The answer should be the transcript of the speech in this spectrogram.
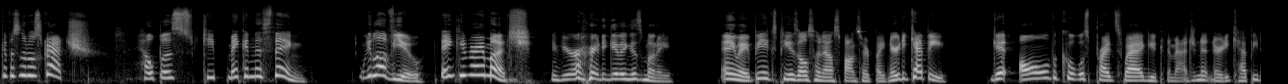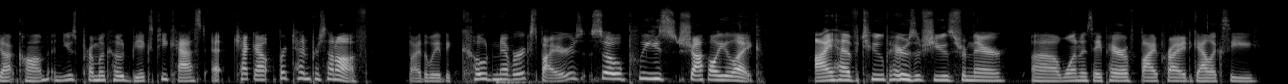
Give us a little scratch. Help us keep making this thing. We love you. Thank you very much. If you're already giving us money. Anyway, BXP is also now sponsored by Nerdy Keppie. Get all the coolest Pride swag you can imagine at nerdykeppie.com and use promo code BXPcast at checkout for 10% off. By the way, the code never expires, so please shop all you like. I have two pairs of shoes from there. Uh, one is a pair of By Pride Galaxy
